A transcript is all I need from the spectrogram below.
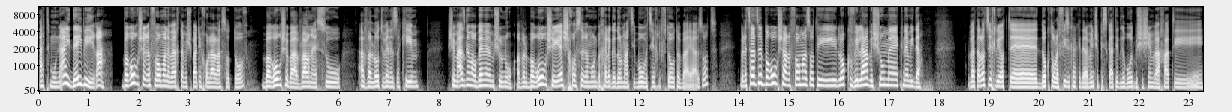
התמונה היא די בהירה. ברור שרפורמה למערכת המשפט יכולה לעשות טוב, ברור שבעבר נעשו עוולות ונזקים, שמאז גם הרבה מהם שונו, אבל ברור שיש חוסר אמון בחלק גדול מהציבור וצריך לפתור את הבעיה הזאת. ולצד זה ברור שהרפורמה הזאת היא לא קבילה בשום uh, קנה מידה. ואתה לא צריך להיות uh, דוקטור לפיזיקה כדי להבין שפסקת התגברות ב-61 היא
